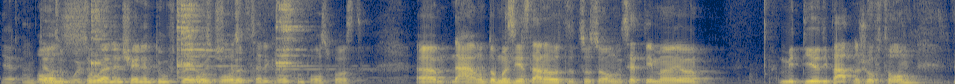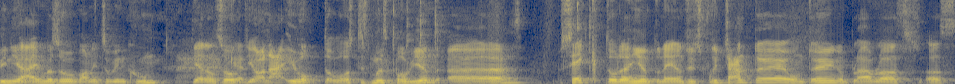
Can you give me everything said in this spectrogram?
Ja, und der Und- hat so einen schönen Duft, weil Prost, Prost. kurz seine großen Prost, Prost. Ähm, nein, und da muss ich jetzt auch noch was dazu sagen, seitdem wir ja mit dir die Partnerschaft haben, bin ich auch immer so, wenn ich zu wen komme, der dann sagt, Geil. ja nein, ich hab da was, das musst du probieren. Äh, Sekt oder hier und da rein, und das ist Frizzante und Ding und bla bla aus, aus,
